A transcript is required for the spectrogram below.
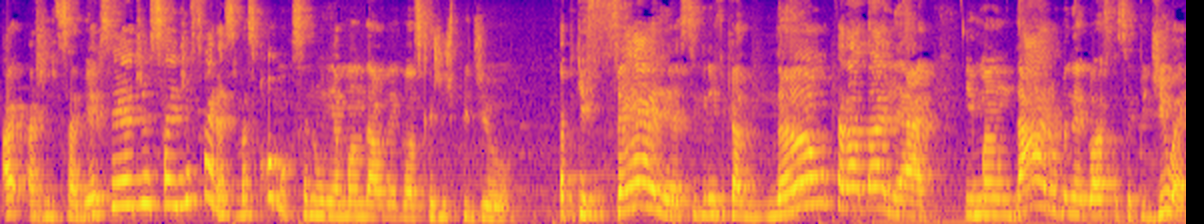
a, a gente sabia que você ia de- sair de férias. Mas como que você não ia mandar o negócio que a gente pediu? É porque férias significa não trabalhar. E mandar o negócio que você pediu é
